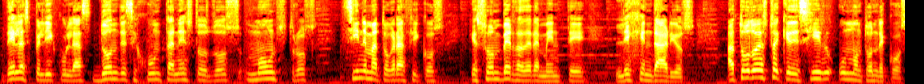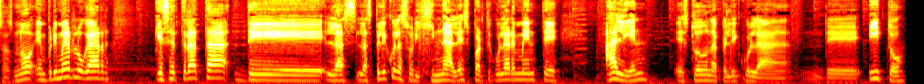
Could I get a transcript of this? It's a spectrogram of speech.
de las películas donde se juntan estos dos monstruos cinematográficos que son verdaderamente legendarios. A todo esto hay que decir un montón de cosas, ¿no? En primer lugar, que se trata de las, las películas originales, particularmente Alien, es toda una película de hito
